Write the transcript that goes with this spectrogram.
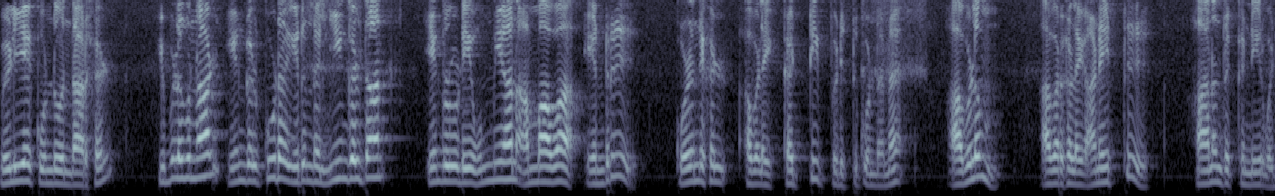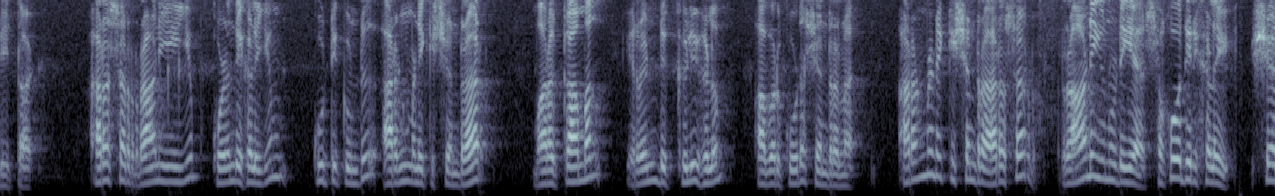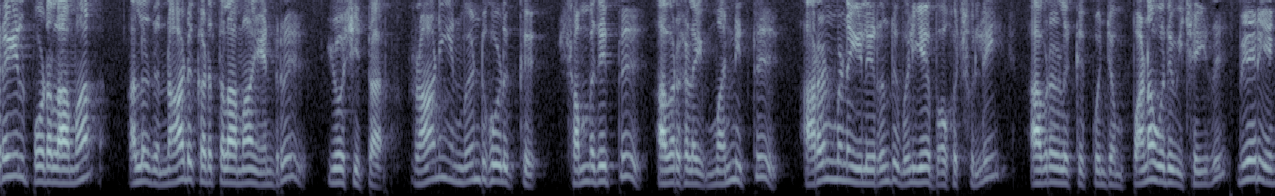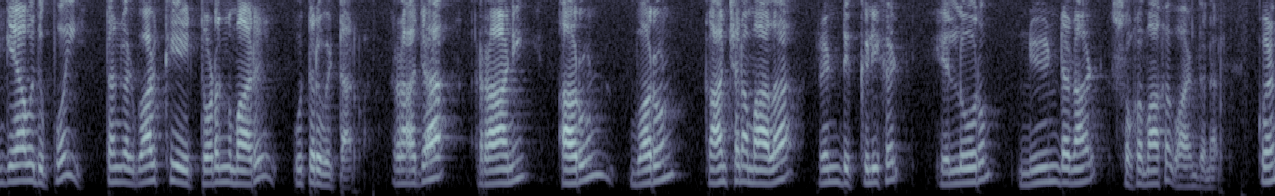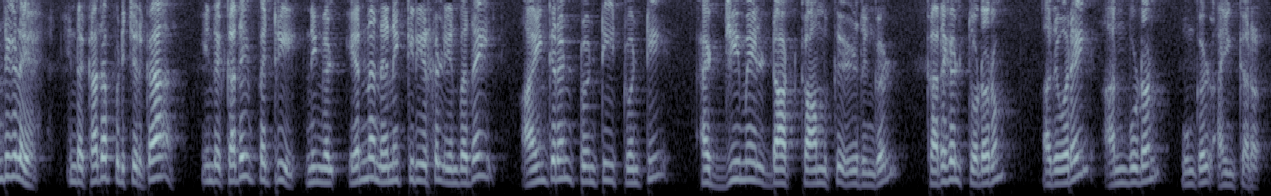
வெளியே கொண்டு வந்தார்கள். இவ்வளவு நாள் எங்கள் கூட இருந்த நீங்கள்தான் எங்களுடைய உண்மையான அம்மாவா என்று குழந்தைகள் அவளை கட்டி பிடித்து கொண்டன. அவளும் அவர்களை அணைத்து ஆனந்த கண்ணீர் வடித்தாள். அரசர் ராணியையும் குழந்தைகளையும் கூட்டிக் கொண்டு அரண்மனைக்கு சென்றார். மறக்காமல் இரண்டு கிளிகளும் அவர் கூட சென்றன. அரண்மனைக்கு சென்ற அரசர் ராணியினுடைய சகோதரிகளை சிறையில் போடலாமா அல்லது நாடு கடத்தலாமா என்று யோசித்தார். ராணியின் வேண்டுகோளுக்கு சம்மதித்து அவர்களை மன்னித்து அரண்மனையிலிருந்து வெளியே போகச் சொல்லி அவர்களுக்கு கொஞ்சம் பண உதவி செய்து வேறு எங்கேயாவது போய் தங்கள் வாழ்க்கையை தொடங்குமாறு உத்தரவிட்டார். ராஜா ராணி அருண் வருண் காஞ்சனமாலா ரெண்டு கிளிகள் எல்லோரும் நீண்ட நாள் சுகமாக வாழ்ந்தனர். குழந்தைகளே இந்த கதை பிடிச்சிருக்கா? இந்த கதை பற்றி நீங்கள் என்ன நினைக்கிறீர்கள் என்பதை Aingaran twenty twenty at Gmail dot காமுக்கு எழுதுங்கள். கதைகள் தொடரும். அதுவரை அன்புடன் உங்கள் ஐங்கரன்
